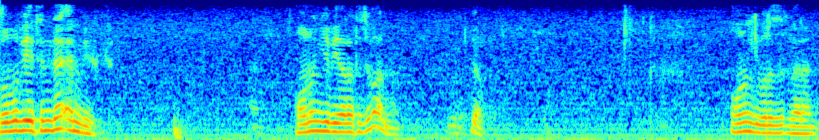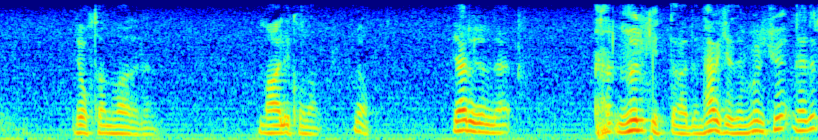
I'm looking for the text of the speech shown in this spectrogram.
Rububiyetinde en büyük. Onun gibi yaratıcı var mı? Yok. Onun gibi rızık veren, yoktan var eden, malik olan yok. Yeryüzünde mülk iddia eden herkesin mülkü nedir?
